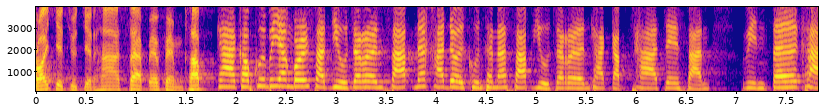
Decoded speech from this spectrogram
107.75แซบ FM ครับ ค่ะ ขอบคุณไปยังบริษัทอยู่เจริญทรัพย์นะคะ โดยคุณธนทรัพย์อยู่เจริญค่ะ กับชาเจสันวินเตอร์ค่ะ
